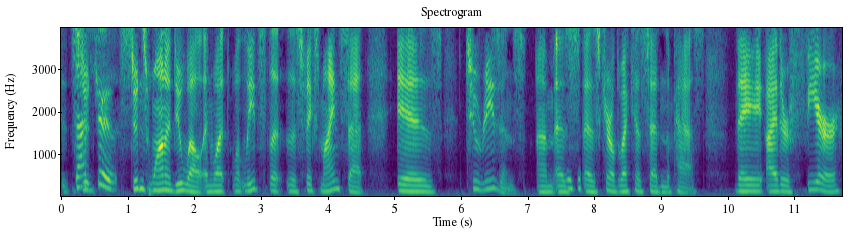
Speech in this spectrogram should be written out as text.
That's true. Students want to do well, and what what leads to the, this fixed mindset is two reasons. Um, as as Carol Dweck has said in the past, they either fear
